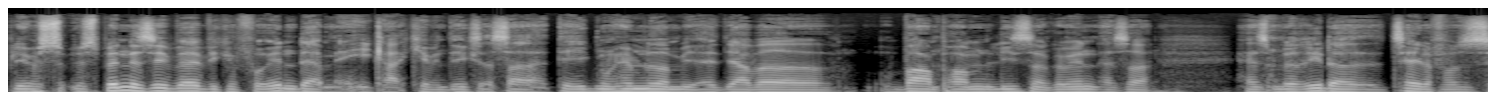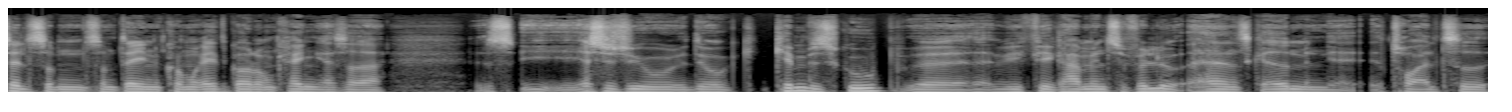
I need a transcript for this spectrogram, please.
bliver spændende at se, hvad vi kan få ind der. Men helt klart, Kevin Dix, altså, det er ikke nogen hemmelighed om, at jeg har været varm på ham lige siden jeg kom ind. Altså, hans meritter taler for sig selv, som, som dagen kommer rigtig godt omkring. Altså, jeg synes jo, det var et kæmpe scoop. Øh, vi fik ham ind, selvfølgelig havde han skade, men jeg, jeg tror altid,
